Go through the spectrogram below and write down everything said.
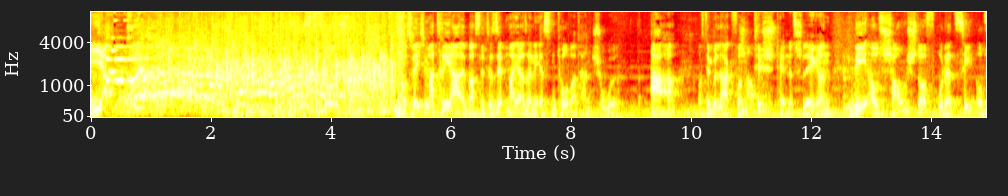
Ja. Aus welchem Material bastelte Sepp Meier seine ersten Torwarthandschuhe? A. Aus dem Belag von Tischtennisschlägern. B. Aus Schaumstoff. Oder C. Aus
